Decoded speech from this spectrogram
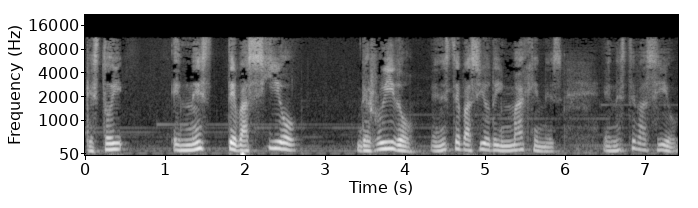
que estoy en este vacío de ruido, en este vacío de imágenes, en este vacío,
